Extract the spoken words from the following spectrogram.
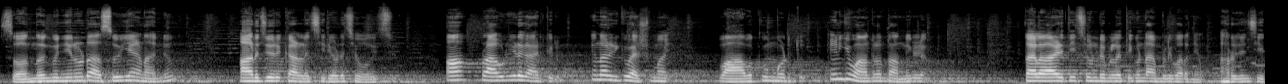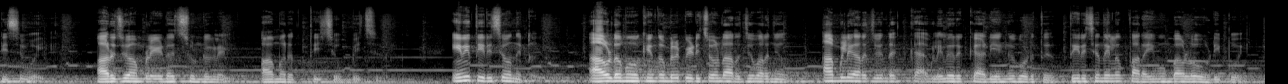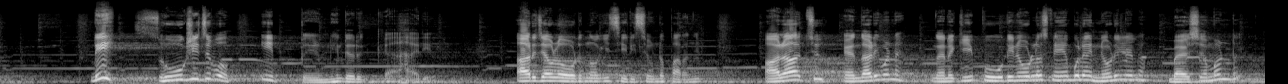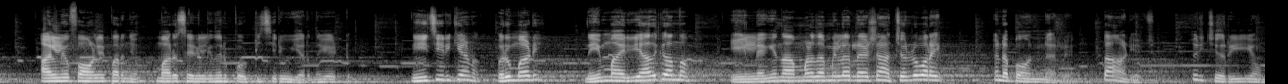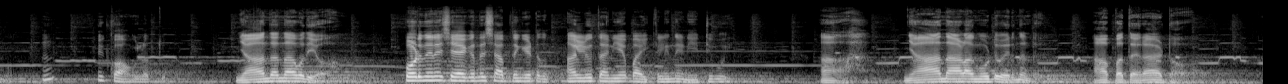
സ്വന്തം കുഞ്ഞിനോട് അസൂയാണ് അന്നു. അർജു ഒരു കള്ളച്ചിരിയോടെ ചോദിച്ചു. ആ റൗഡിയുടെ കാര്യത്തിലും. എന്നാൽ എനിക്ക് വിഷമായി വാവക്കും കൊടുത്തു. എനിക്ക് മാത്രം തന്നില്ല. തല താഴ്ത്തി ചുണ്ട് വിളത്തിക്കൊണ്ട് അമ്പിളി പറഞ്ഞു അർജുൻ ചിരിച്ചു പോയി. അർജു അമ്പിളിയുടെ ചുണ്ടുകളിൽ അമർത്തി ചുംബിച്ചു. ഇനി തിരിച്ചു വന്നിട്ട്. അവളുടെ മൂക്കിൻ തുമ്പിൽ പിടിച്ചുകൊണ്ട് അർജു പറഞ്ഞു അമ്പിളി അർജുവിന്റെ കവിളിൽ ഒരു കടിയങ്ങ് കൊടുത്ത് തിരിച്ചു നിന്നും പറയും മുമ്പ് അവൾ ഓടിപ്പോയി. ഡീ സൂക്ഷിച്ചു പോ. ഈ പെണ്ണിന്റെ ഒരു കാര്യം. അർജു അവൾ ഓടി നോക്കി ചിരിച്ചുകൊണ്ട് പറഞ്ഞു അലാച്ചു എന്താടി പെണ്ണേ? നിനക്ക് ഈ പൂട്ടിനോടുള്ള സ്നേഹം പോലെ എന്നോടില്ലല്ലോ. വിഷമുണ്ട് അല്ലു ഫോണിൽ പറഞ്ഞു മറുസൈഡിൽ നിന്നൊരു പൊട്ടിച്ചിരി ഉയർന്നു കേട്ടു. നീ ചിരിക്കാണ്? ഒരു മടി. നീ മര്യാദയ്ക്ക് തന്നോ ഇല്ലെങ്കിൽ നമ്മൾ തമ്മിലുള്ള റിലേഷൻ അച്ഛനോട് പറയും. എന്റെ പൊന്നല്ലേ താടി വെച്ചു ഒരു ചെറിയ ഒന്ന് നീ കോവിലത്തു. ഞാൻ തന്നാ മതിയോ? പൊടുന്നതിനെ ശേഖരന്റെ ശബ്ദം കേട്ടതും അല്ലു തനിയെ ബൈക്കിൽ നിന്ന് എണീറ്റ് പോയി. ആ ഞാൻ നാളെ അങ്ങോട്ട് വരുന്നുണ്ട്. അപ്പൊ തരാം കേട്ടോ.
